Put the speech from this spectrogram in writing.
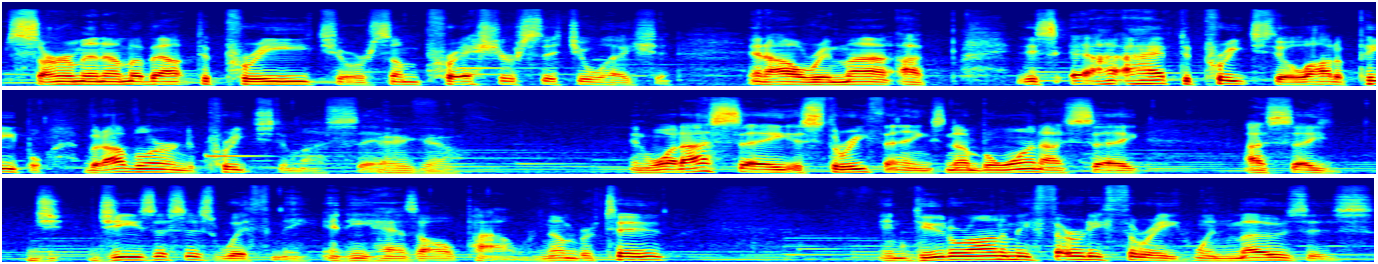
sermon I'm about to preach or some pressure situation. And I'll remind, I, I have to preach to a lot of people, but I've learned to preach to myself. There you go. And what I say is three things. Number one, I say, I say, Jesus is with me and He has all power. Number two, in Deuteronomy 33, when Moses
